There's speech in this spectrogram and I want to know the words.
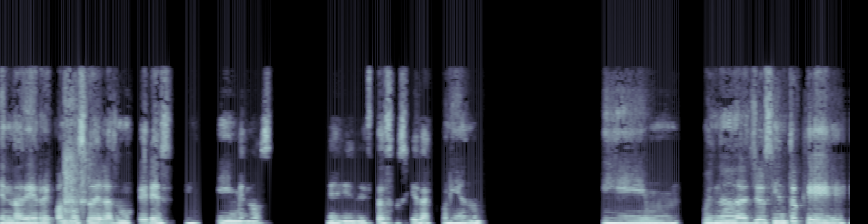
que, nadie reconoce de las mujeres y, menos en esta sociedad coreana. Y pues nada, yo siento que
